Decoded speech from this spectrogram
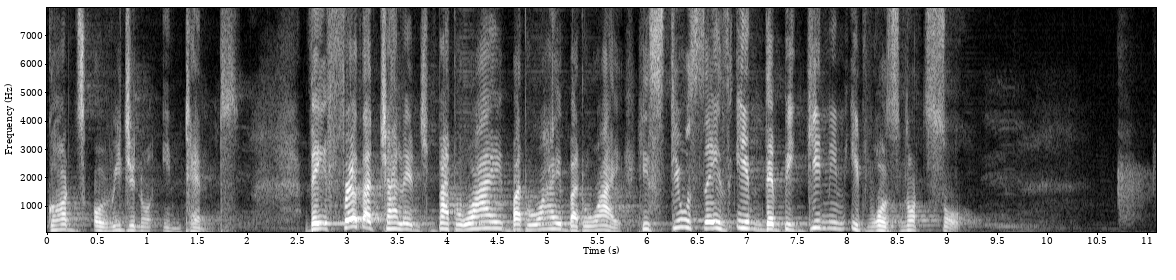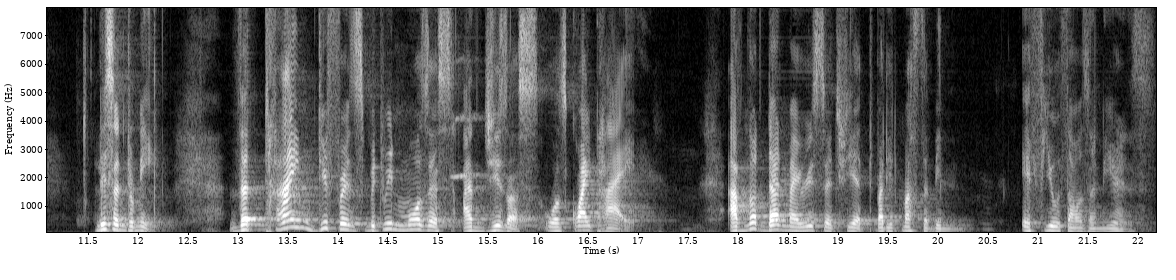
God's original intent. They further challenge, but why, but why, but why? He still says, in the beginning it was not so. Listen to me. The time difference between Moses and Jesus was quite high. I've not done my research yet, but it must have been a few thousand years.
